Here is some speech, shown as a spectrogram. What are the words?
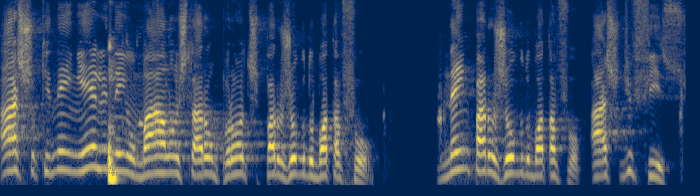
Acho que nem ele nem o Marlon estarão prontos para o jogo do Botafogo. Nem para o jogo do Botafogo. Acho difícil.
